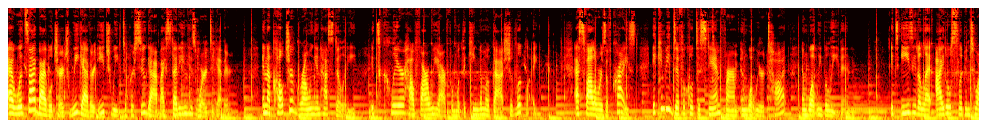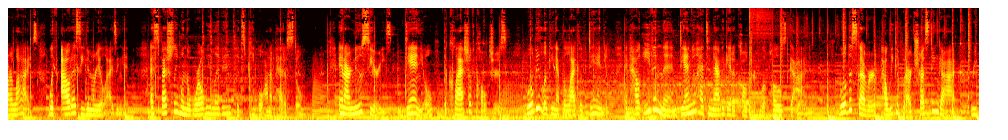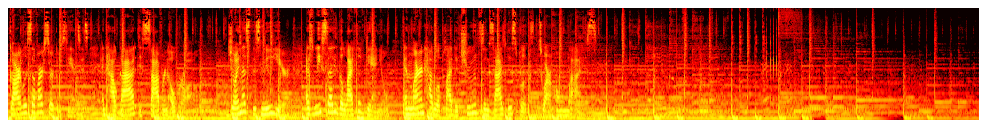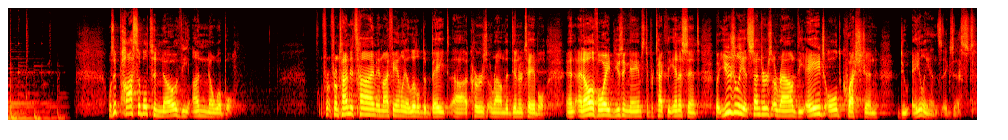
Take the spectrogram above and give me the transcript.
At Woodside Bible Church, we gather each week to pursue God by studying His Word together. In a culture growing in hostility, it's clear how far we are from what the kingdom of God should look like. As followers of Christ, it can be difficult to stand firm in what we are taught and what we believe in. It's easy to let idols slip into our lives without us even realizing it, especially when the world we live in puts people on a pedestal. In our new series, Daniel, The Clash of Cultures, we'll be looking at the life of Daniel and how even then Daniel had to navigate a culture who opposed God. We'll discover how we can put our trust in God regardless of our circumstances and how God is sovereign over all. Join us this new year as we study the life of Daniel and learn how to apply the truths inside this book to our own lives. Was it possible to know the unknowable? From, time to time in my family, a little debate uh, occurs around the dinner table. And, and I'll avoid using names to protect the innocent, but usually it centers around the age old question do aliens exist?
